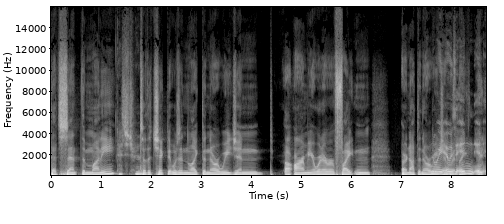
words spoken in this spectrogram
that sent the money that's true. to the chick that was in like the Norwegian uh, army or whatever fighting. Or not the No, Norwegian. wait, it was but, like, in in, it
